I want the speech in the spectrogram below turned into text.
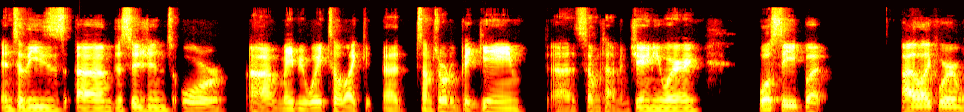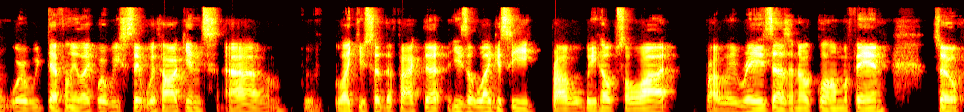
into these um, decisions or uh, maybe wait till like uh, some sort of big game uh, sometime in January we'll see. But I like where where we definitely like where we sit with Hawkins. Um, like you said, the fact that he's a legacy probably helps a lot. Probably raised as an Oklahoma fan, so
